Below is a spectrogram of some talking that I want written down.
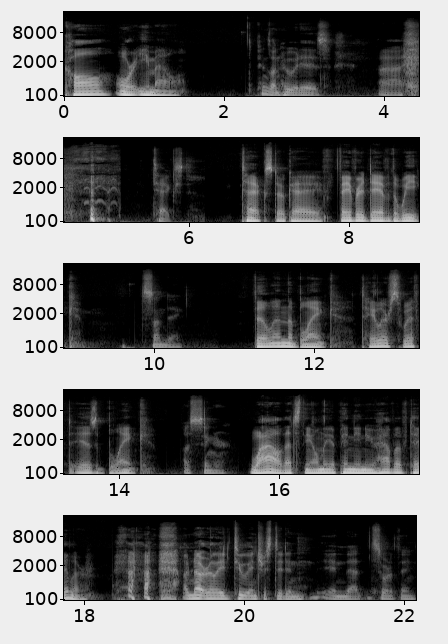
call, or email? Depends on who it is. Uh, text. Text, okay. Favorite day of the week? Sunday. Fill in the blank. Taylor Swift is blank. A singer. Wow, that's the only opinion you have of Taylor. I'm not really too interested in in that sort of thing.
